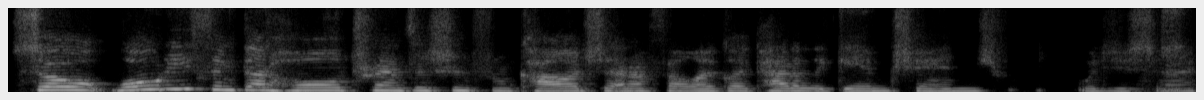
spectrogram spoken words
So, what do you think that whole transition from college to NFL like? Like, how did the game change? Would you say?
